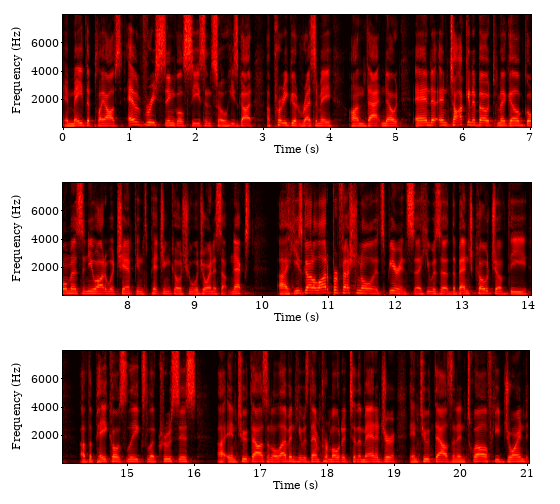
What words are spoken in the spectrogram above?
and made the playoffs every single season. So he's got a pretty good resume on that note. And and talking about Miguel Gomez, the new Ottawa Champions pitching coach, who will join us up next. Uh, he's got a lot of professional experience. Uh, he was uh, the bench coach of the of the Pecos Leagues, Las Cruces. Uh, in 2011, he was then promoted to the manager. In 2012, he joined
